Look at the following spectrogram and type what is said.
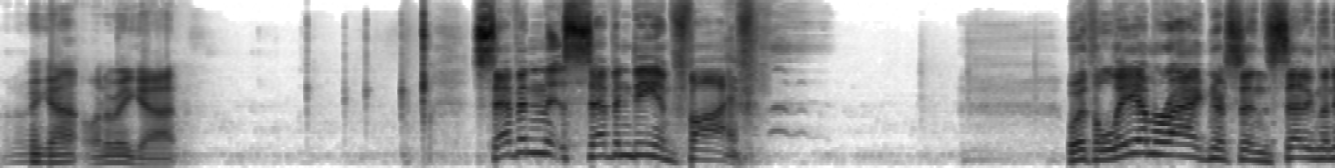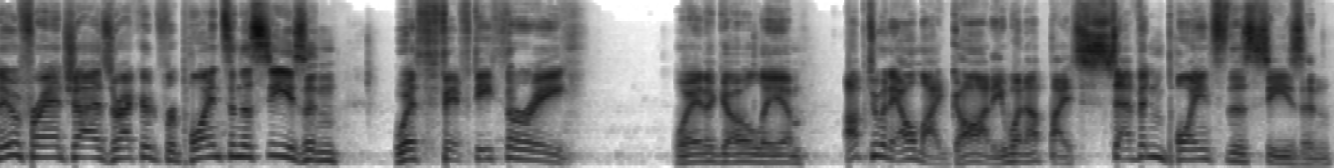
What do we got? What do we got? 770 and 5. with Liam Ragnarsson setting the new franchise record for points in the season with 53. Way to go, Liam. Up to an oh my god, he went up by seven points this season.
